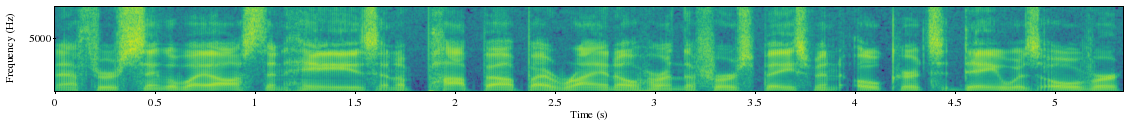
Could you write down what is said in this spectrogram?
After a single by Austin Hays and a pop out by Ryan O'Hearn, the first baseman, Okert's day was over.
